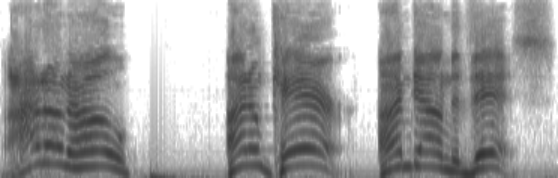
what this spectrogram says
I don't know. I don't care. I'm down to this.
